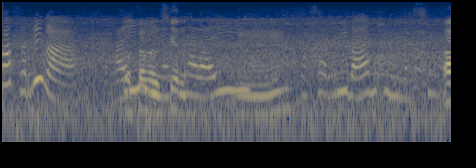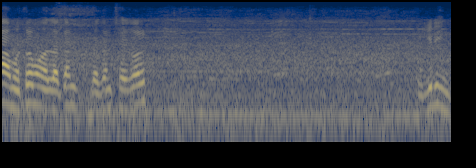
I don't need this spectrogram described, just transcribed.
vas arriba ahí, mostrando el cielo. Ahí, más arriba. Ah, mostramos la, can la cancha de golf. El green.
